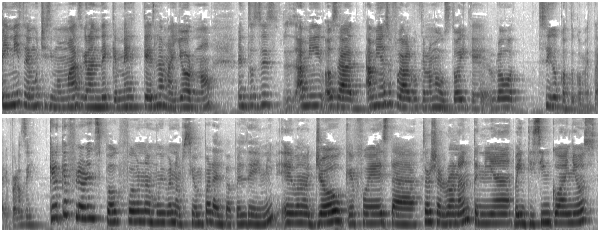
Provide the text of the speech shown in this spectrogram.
Amy se ve muchísimo más grande que, me, que es la mayor, ¿no? Entonces, a mí, o sea, a mí eso fue algo que no me gustó y que luego sigo con tu comentario, pero sí. Creo que Florence Pugh fue una muy buena opción para el papel de Amy. Eh, bueno, Joe, que fue esta Saoirse Ronan, tenía 25 años.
